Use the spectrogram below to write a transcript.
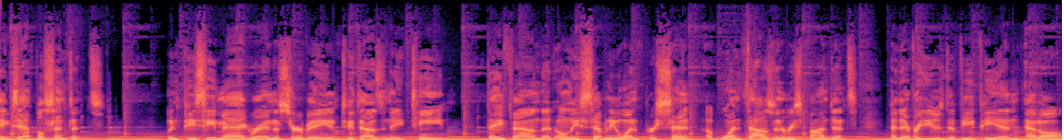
Example sentence When PC Mag ran a survey in 2018, they found that only 71% of 1,000 respondents had ever used a VPN at all.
